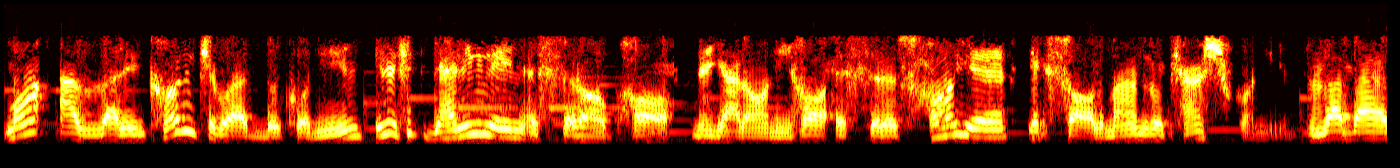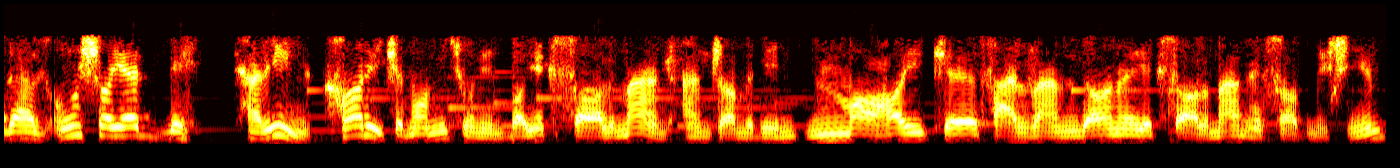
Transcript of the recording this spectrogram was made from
ما اولین کاری که باید بکنیم اینه که دلیل این استراب ها نگرانی ها استرس های یک سالمند رو کشف کنیم و بعد از اون شاید به ترین کاری که ما می‌تونیم با یک سالمند انجام بدیم ماهایی که فرزندان یک سالمند حساب میشیم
